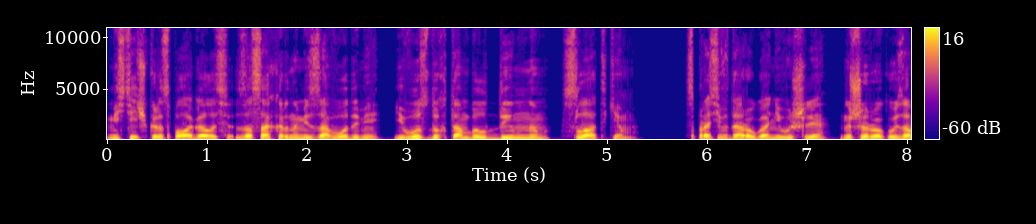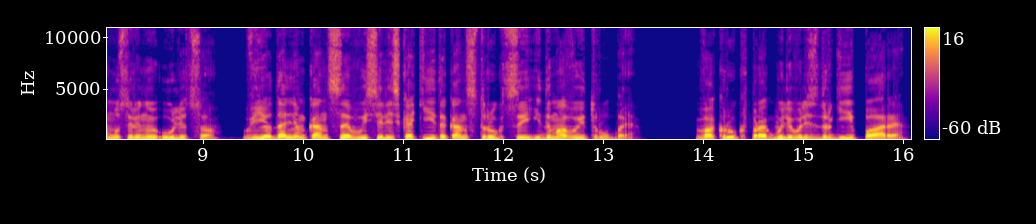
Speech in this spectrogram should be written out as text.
Местечко располагалось за сахарными заводами, и воздух там был дымным, сладким. Спросив дорогу, они вышли на широкую замусоренную улицу. В ее дальнем конце высились какие-то конструкции и дымовые трубы. Вокруг прогуливались другие пары.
